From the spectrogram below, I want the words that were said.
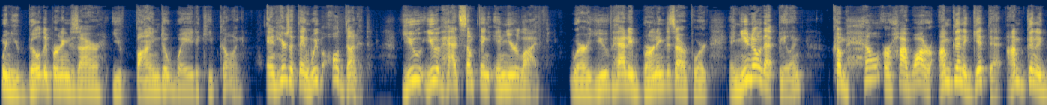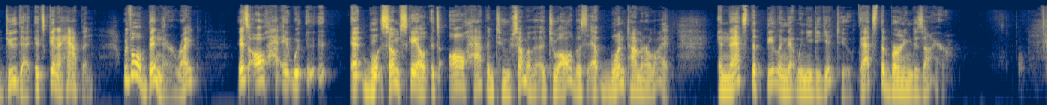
When you build a burning desire, you find a way to keep going. And here's the thing we've all done it. You, you have had something in your life where you've had a burning desire for it, and you know that feeling. Come hell or high water, I'm going to get that. I'm going to do that. It's going to happen. We've all been there, right? It's all it, it, at some scale. It's all happened to some of it, to all of us at one time in our life, and that's the feeling that we need to get to. That's the burning desire.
